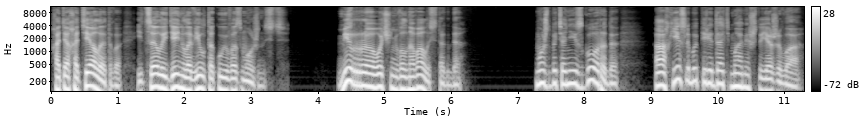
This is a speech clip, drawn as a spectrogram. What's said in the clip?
хотя хотел этого и целый день ловил такую возможность. Мирра очень волновалась тогда. «Может быть, они из города? Ах, если бы передать маме, что я жива!»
